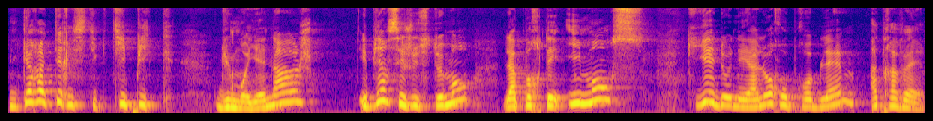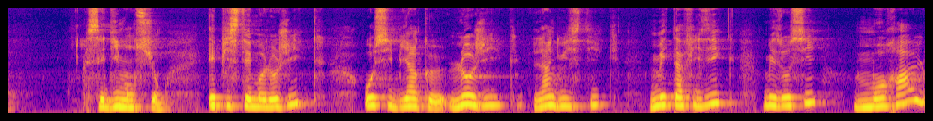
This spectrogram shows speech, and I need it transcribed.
une caractéristique typique du Moyen Âge, eh bien, c'est justement la portée immense qui est donnée alors au problème à travers ses dimensions épistémologiques, aussi bien que logiques, linguistiques, métaphysiques, mais aussi morales,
